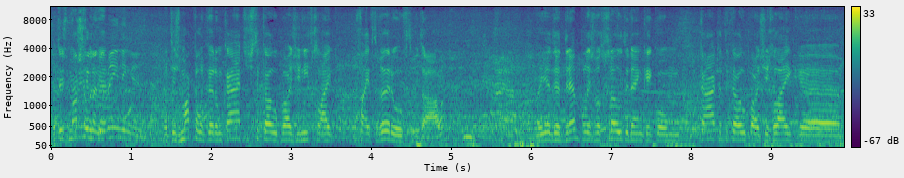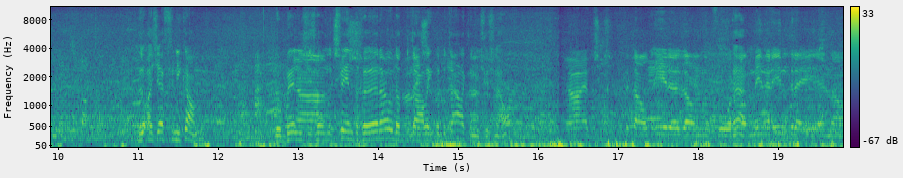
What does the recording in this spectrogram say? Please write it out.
Het is makkelijker, meningen. het is makkelijker om kaartjes te kopen als je niet gelijk 50 euro hoeft te betalen. De drempel is wat groter denk ik om kaarten te kopen als je gelijk, eh, als je even niet kan. Door Billies is 120 euro, dat betaal, ik, dat betaal ik dan niet zo snel. Ja, ja, precies. Je betaalt eerder dan voor Ja. wat minder intree en dan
